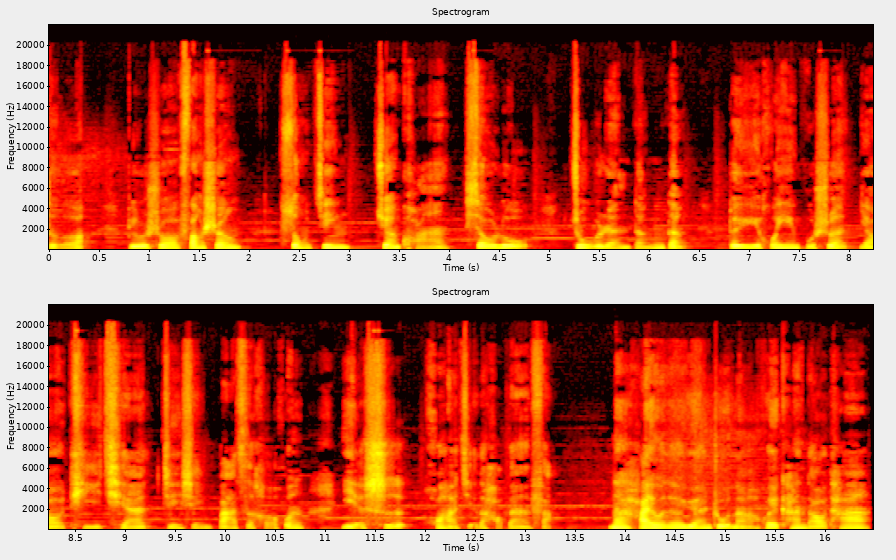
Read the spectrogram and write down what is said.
德，比如说放生、诵经、捐款、修路、助人等等。对于婚姻不顺，要提前进行八字合婚，也是化解的好办法。那还有的原主呢，会看到他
